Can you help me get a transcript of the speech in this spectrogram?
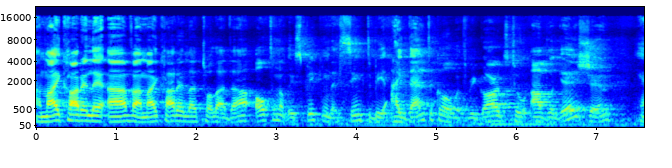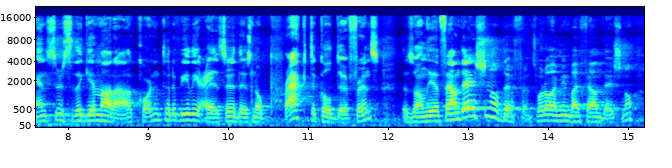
Amai kare le'av, amai kare le'tolada. Ultimately speaking, they seem to be identical with regards to obligation, answers to the Gemara, according to the Bili Ezer, there's no practical difference, there's only a foundational difference. What do I mean by foundational?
